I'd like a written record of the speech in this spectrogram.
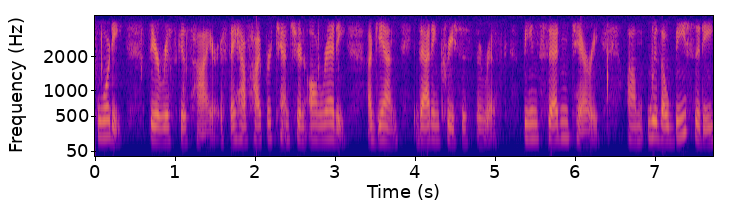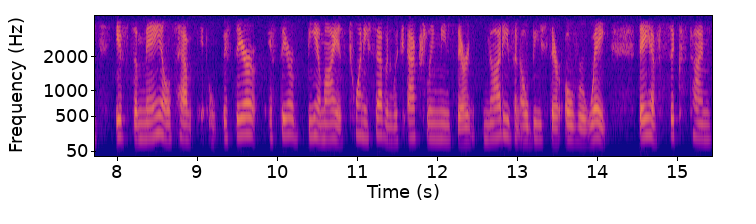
40, their risk is higher. If they have hypertension already, again, that increases the risk being sedentary. Um, with obesity, if the males have, if their if their BMI is 27, which actually means they're not even obese, they're overweight, they have six times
